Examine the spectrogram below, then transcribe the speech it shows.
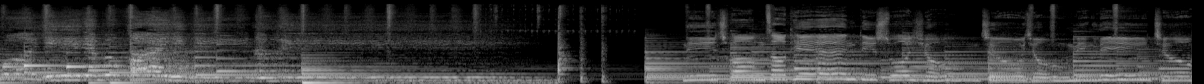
我一点不怀疑你能力。你创造天地所有，就有命里就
